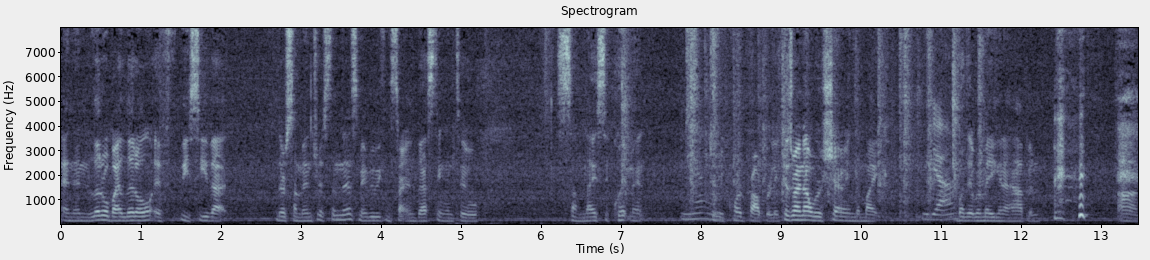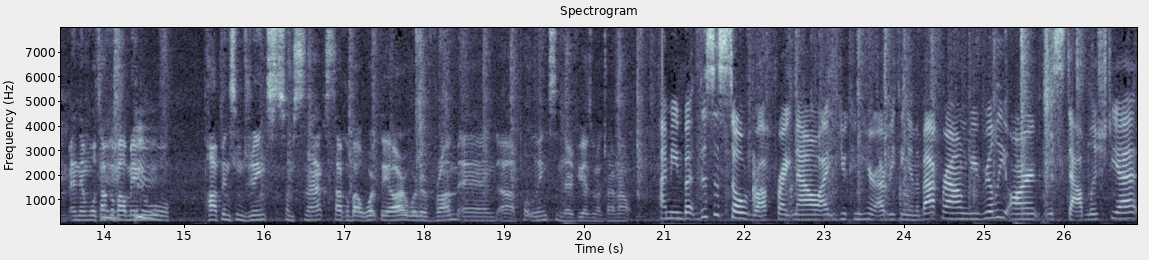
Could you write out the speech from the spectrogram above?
and then little by little, if we see that there's some interest in this, maybe we can start investing into some nice equipment to record properly. Because right now we're sharing the mic. Yeah. but were making it happen. um, and then we'll talk about maybe we'll pop in some drinks, some snacks, talk about what they are, where they're from, and uh, put links in there if you guys want to try them out. I mean, but this is so rough right now. I, you can hear everything in the background. We really aren't established yet.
